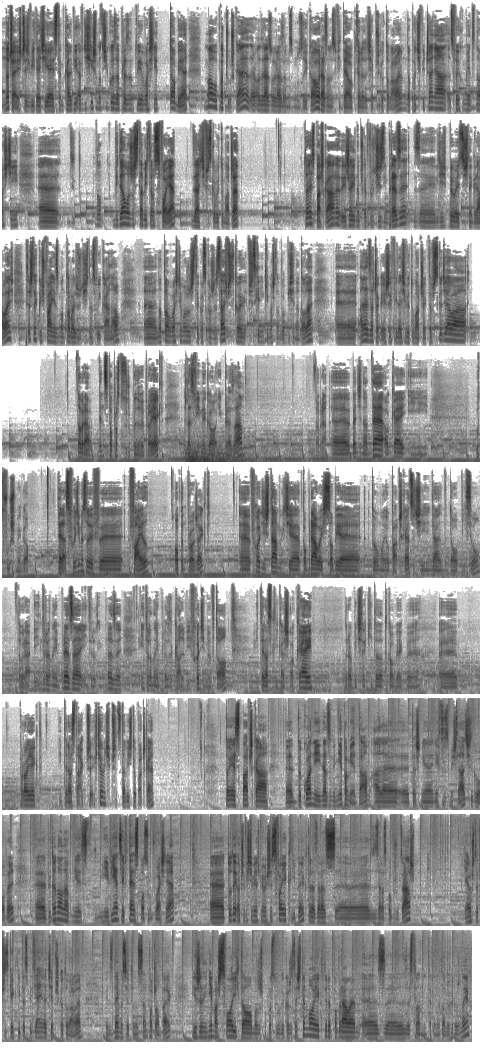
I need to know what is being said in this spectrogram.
No cześć, cześć, witajcie, ja jestem Kalbi, a w dzisiejszym odcinku zaprezentuję właśnie Tobie małą paczuszkę, od razu razem z muzyką, razem z wideo, które dla Ciebie przygotowałem, do poćwiczenia swoich umiejętności. E, no, wideo możesz stawić tam swoje, zaraz Ci wszystko wytłumaczę. To jest paczka, jeżeli na przykład wrócisz z imprezy, z, gdzieś byłeś, coś nagrałeś, chcesz to jakoś fajnie zmontować, rzucić na swój kanał, e, no to właśnie możesz z tego skorzystać. Wszystko, wszystkie linki masz tam w opisie na dole. E, ale zaczekaj, jeszcze chwilę Ci wytłumaczę, jak to wszystko działa Dobra, więc po prostu zróbmy nowy projekt. Nazwijmy go impreza. Dobra, e, będzie na D, OK i utwórzmy go. Teraz wchodzimy sobie w e, file, Open Project. E, wchodzisz tam, gdzie pobrałeś sobie tą moją paczkę, co ci dałem do opisu. Dobra, intro na imprezę, intro z imprezy, intro na imprezę Calvi. Wchodzimy w to i teraz klikasz OK. Robić taki dodatkowy jakby e, projekt i teraz tak, chciałbym Ci przedstawić tą paczkę. To jest paczka, e, dokładnie jej nazwy nie pamiętam, ale e, też nie, nie chcę zmyślać z głowy. E, wygląda ona mniej więcej w ten sposób właśnie. Tutaj oczywiście będziesz miał jeszcze swoje klipy, które zaraz, zaraz powrzucasz. Ja już te wszystkie klipy specjalnie dla Ciebie przygotowałem, więc dajmy sobie to na sam początek. Jeżeli nie masz swoich, to możesz po prostu wykorzystać te moje, które pobrałem z, ze stron internetowych różnych.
